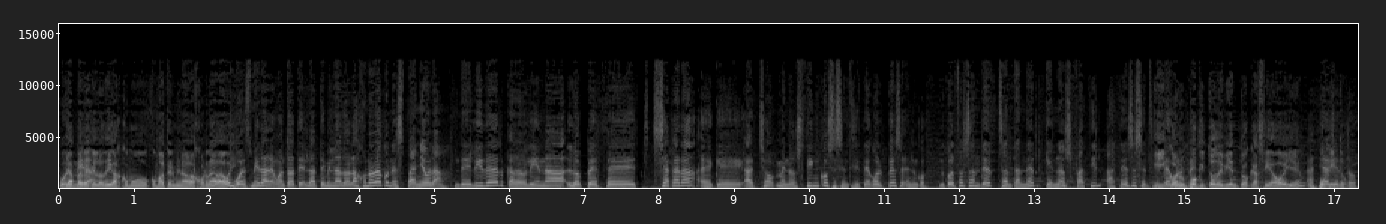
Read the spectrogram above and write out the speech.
Pues ya para que lo digas cómo, cómo ha terminado la jornada hoy. Pues mira, de momento ha te- la ha terminado la jornada con Española de líder, Carolina López eh, Chácara, eh, que ha hecho menos 5, 67 golpes en el el golf Santander, Santander, que no es fácil hacer 67 y con un golpes. poquito de viento que hacía hoy, ¿eh? Hacía viento.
